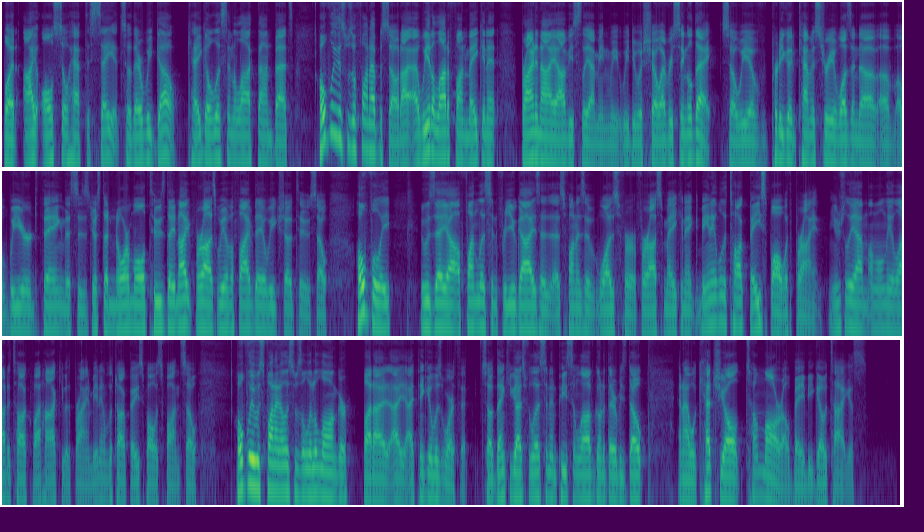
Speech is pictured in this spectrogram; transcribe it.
but I also have to say it. So there we go. Okay, go listen to Locked On Bets. Hopefully, this was a fun episode. I, I we had a lot of fun making it. Brian and I, obviously, I mean, we, we do a show every single day. So we have pretty good chemistry. It wasn't a, a, a weird thing. This is just a normal Tuesday night for us. We have a five day a week show, too. So hopefully, it was a, uh, a fun listen for you guys, as, as fun as it was for, for us making it. Being able to talk baseball with Brian. Usually, I'm, I'm only allowed to talk about hockey with Brian. Being able to talk baseball was fun. So hopefully, it was fun. I know this was a little longer, but I, I, I think it was worth it. So thank you guys for listening. Peace and love. Going to therapy's dope and I will catch y'all tomorrow, baby. Go Tigers.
